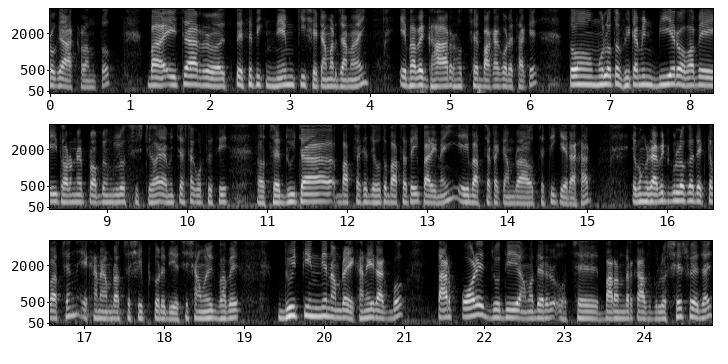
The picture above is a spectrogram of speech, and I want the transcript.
রোগে আক্রান্ত। বা এইটার স্পেসিফিক নেম কি সেটা আমার জানা নাই। এভাবে ঘাড় হচ্ছে, বাঁকা করে থাকে। তো মূলত ভিটামিন বি এর অভাবে এই ধরনের প্রবলেমগুলো সৃষ্টি হয়। আমি চেষ্টা করতেছি, হচ্ছে দুইটা বাচ্চাকে যেহেতু বাঁচাতেই পারি নাই, এই বাচ্চাটাকে আমরা হচ্ছে টিকিয়ে রাখার। এবং র্যাবিটগুলোকে দেখতে পাচ্ছেন, এখানে আমরা হচ্ছে শিফট করে দিয়েছি। সাময়িকভাবে দুই, তিন দিন আমরা এখানেই রাখব। তারপরে যদি আমাদের হচ্ছে বারান্দার কাজগুলো শেষ হয়ে যায়,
